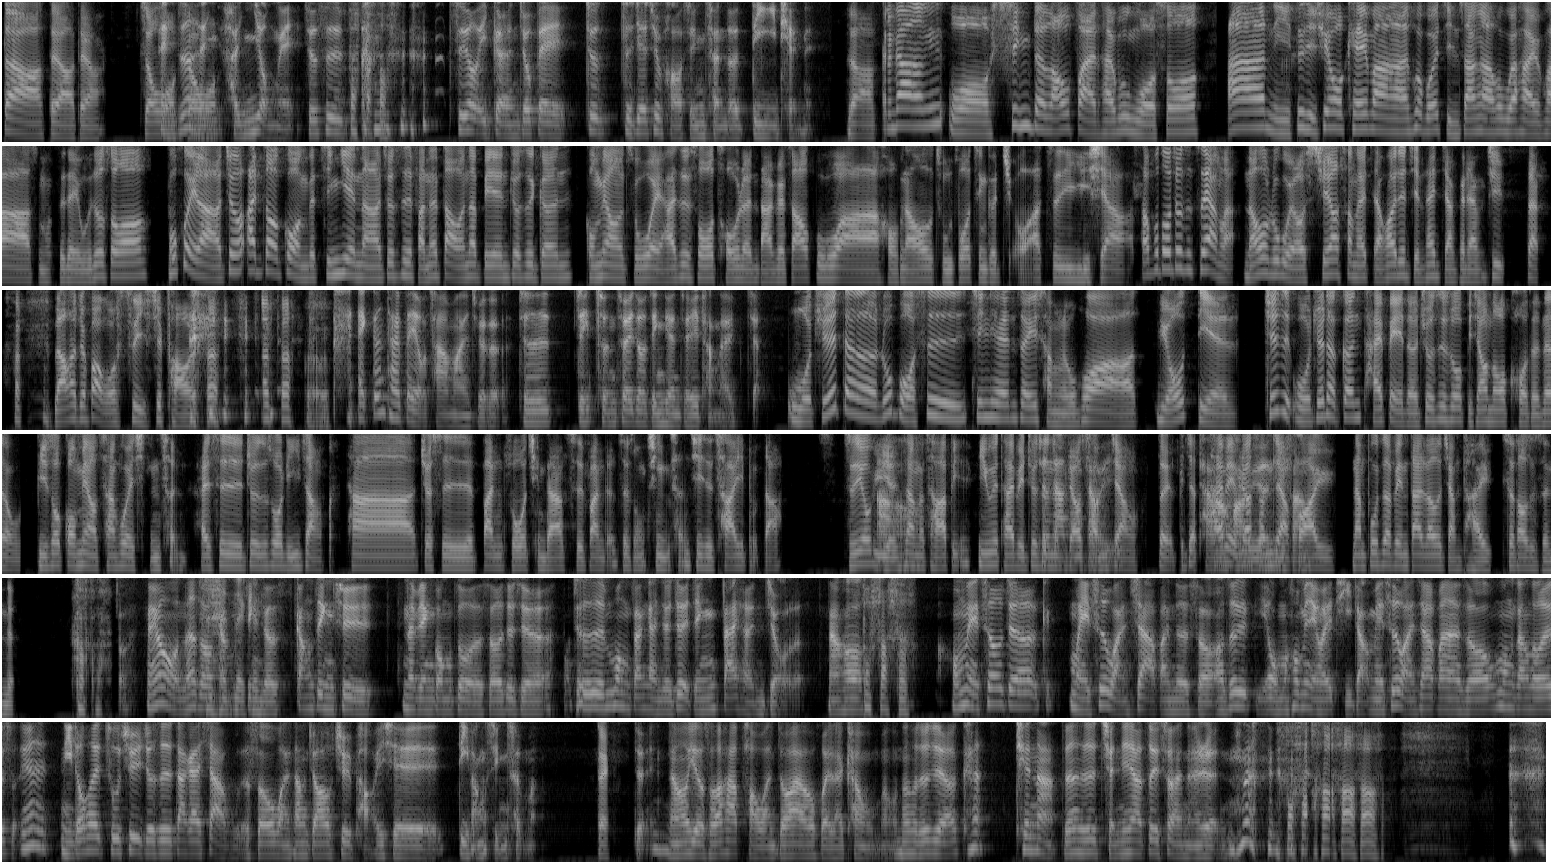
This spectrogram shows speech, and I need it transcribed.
对啊，对啊，对啊，只有我，欸、真的很很勇哎，就是 只有一个人就被就直接去跑行程的第一天呢。对啊，刚刚我新的老板还问我说。啊，你自己去 OK 吗？会不会紧张啊？会不会害怕啊？什么之类？我就说不会啦，就按照过往的经验啊，就是反正到了那边就是跟公庙主委还是说头人打个招呼啊，吼然后主桌敬个酒啊，致意一下，差不多就是这样了。然后如果有需要上来讲话，就简单讲个两句，这样，然后就放我自己去跑了。哎、跟台北有差吗？你觉得？就是这纯粹就今天这一场来讲。我觉得，如果是今天这一场的话，有点，其实我觉得跟台北的，就是说比较 local 的那种，比如说公庙参会行程，还是就是说里长他就是办桌请大家吃饭的这种行程，其实差异不大，只有语言上的差别。哦、因为台北就真的比较常讲，对，比较台北比较常讲华语，南部这边大家都讲台语，这倒是真的。没有，我那时候 刚进的，刚进去。那边工作的时候就觉得，就是梦章感觉就已经待很久了。然后 我每次都觉得，每次晚下班的时候，哦，这个我们后面也会提到，每次晚下班的时候，梦章都会说，因为你都会出去，就是大概下午的时候，晚上就要去跑一些地方行程嘛。对对，然后有时候他跑完之后还会回来看我们，我那时候就觉得，看天哪，真的是全天下最帅的男人。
